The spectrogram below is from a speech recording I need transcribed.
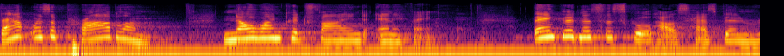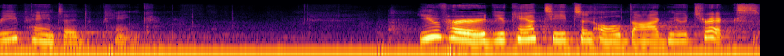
That was a problem. No one could find anything. Thank goodness the schoolhouse has been repainted pink. You've heard you can't teach an old dog new tricks.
